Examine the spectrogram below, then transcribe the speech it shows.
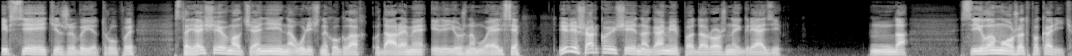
и все эти живые трупы, стоящие в молчании на уличных углах в Дареме или Южном Уэльсе, или шаркающие ногами по дорожной грязи. М да, сила может покорить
